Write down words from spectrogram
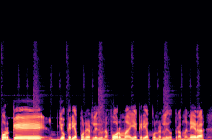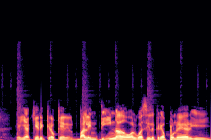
Porque yo quería ponerle de una forma, ella quería ponerle de otra manera. Ella quiere, creo que Valentina o algo así le quería poner y,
